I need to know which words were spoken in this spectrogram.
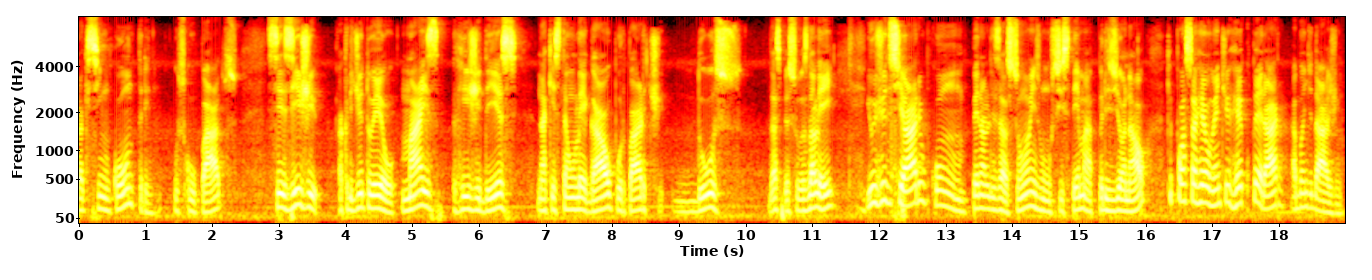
para que se encontre os culpados. Se exige, acredito eu, mais rigidez na questão legal por parte dos das pessoas da lei e o judiciário com penalizações, um sistema prisional que possa realmente recuperar a bandidagem.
